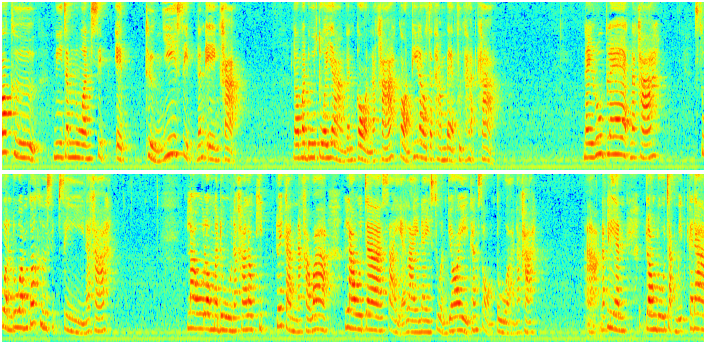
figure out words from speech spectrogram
ก็คือมีจำนวน 11 ถึง 20 นั่นเองค่ะ เรามาดูตัวอย่างกันก่อนนะคะ ก่อนที่เราจะทำแบบฝึกหัดค่ะ ในรูปแรกนะคะ ส่วนรวมก็คือ 14 นะคะ เราลองมาดูนะคะ เราคิดด้วยกันนะคะว่า เราจะใส่อะไรในส่วนย่อยทั้งสองตัวนะคะนักเรียนลองดูจากมิดก็ได้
